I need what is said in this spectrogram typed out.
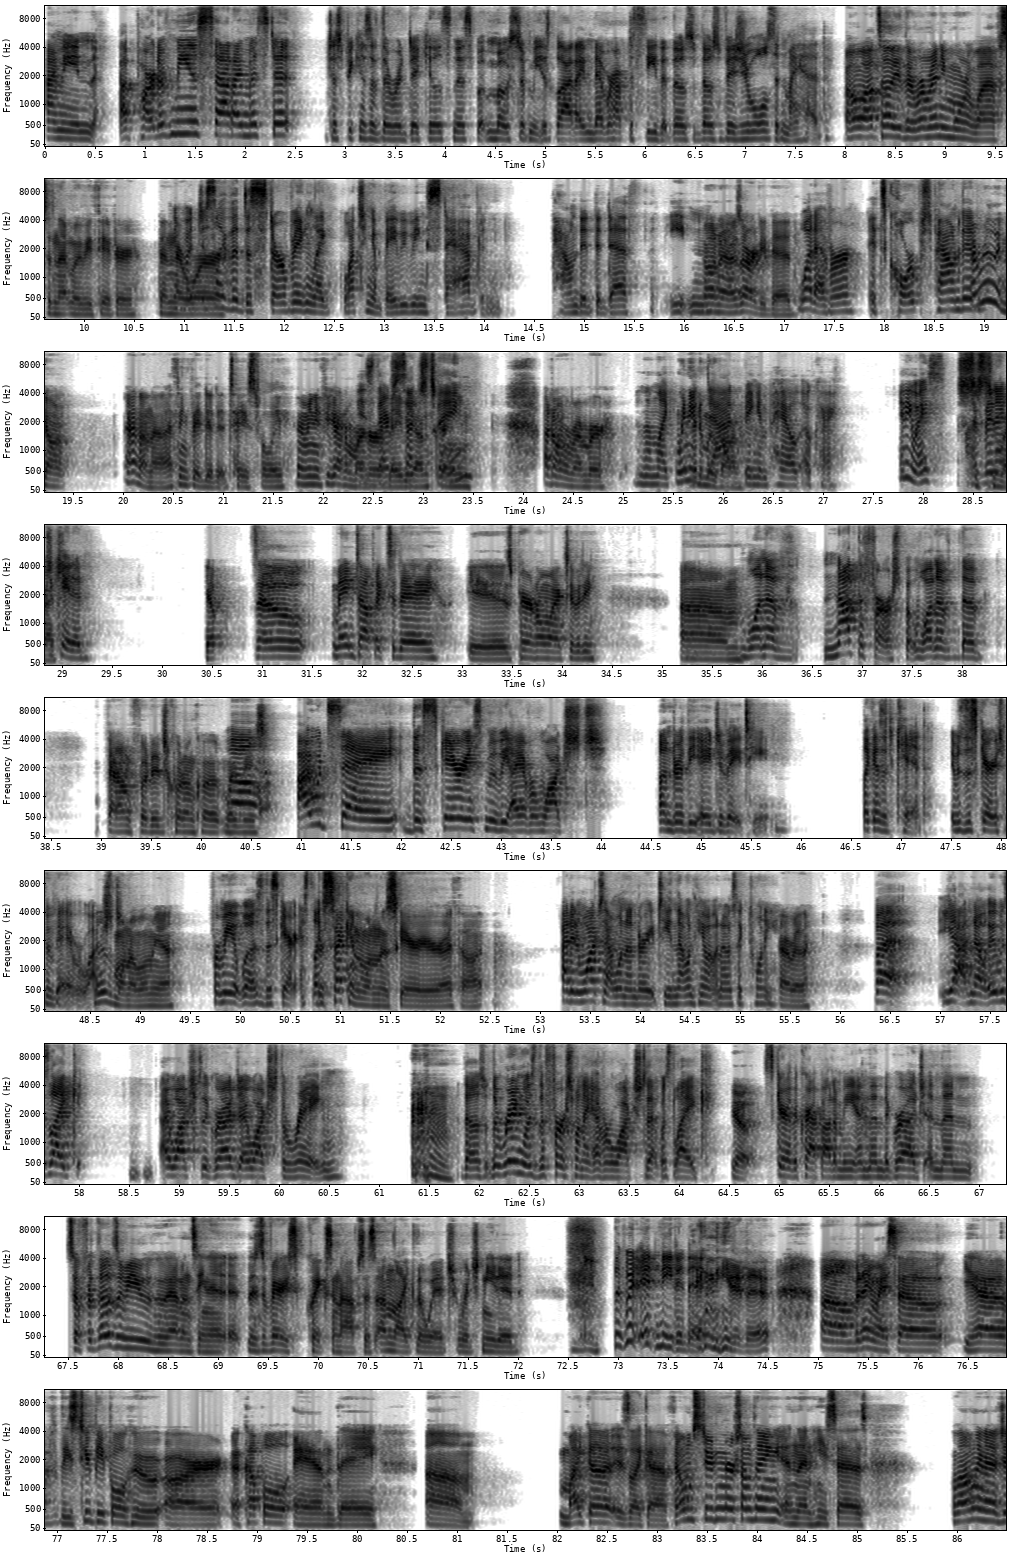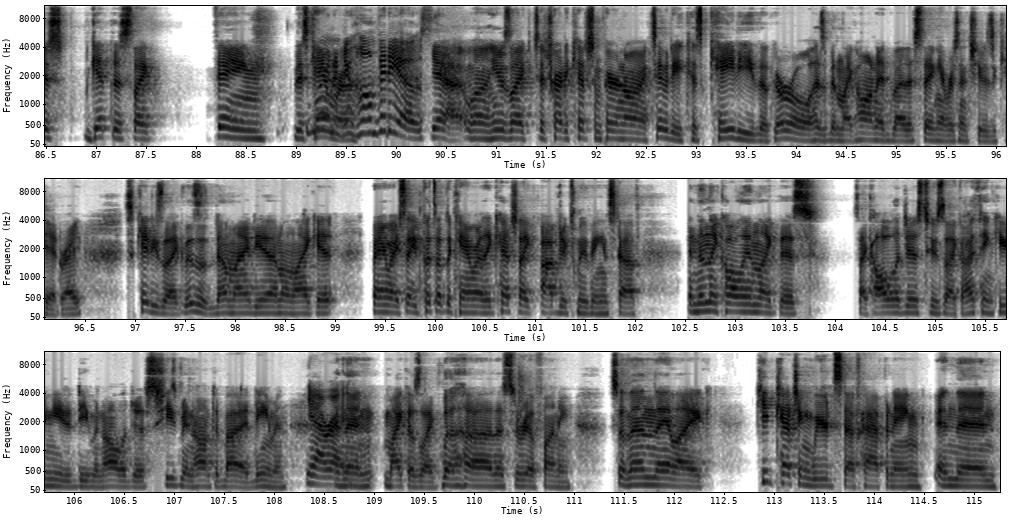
I mean, a part of me is sad I missed it just because of the ridiculousness, but most of me is glad I never have to see that those those visuals in my head. Oh, I'll tell you, there were many more laughs in that movie theater than there but were. just like the disturbing, like watching a baby being stabbed and pounded to death and eaten. oh no, it was already dead. Whatever. Its corpse pounded. I really don't. I don't know. I think they did it tastefully. I mean, if you got to murder a baby such on screen, thing? I don't remember. And then like We need the to move dad on. being impaled. Okay. Anyways, I've been too much. educated. Yep. So, main topic today is paranormal activity. Um, One of not the first, but one of the found footage, quote unquote, well, movies. I would say the scariest movie I ever watched under the age of 18. Like as a kid. It was the scariest movie I ever watched. There's one of them, yeah. For me, it was the scariest. Like, the second one was scarier, I thought. I didn't watch that one under 18. That one came out when I was like 20. Oh, really? But yeah, no, it was like I watched The Grudge, I watched The Ring. Those The Ring was the first one I ever watched that was like yeah. scare the crap out of me, and then The Grudge, and then So, for those of you who haven't seen it, there's a very quick synopsis, unlike The Witch, which needed it needed it it. needed it. Um, but anyway, so you have these two people who are a couple, and they, um, Micah is like a film student or something, and then he says, "Well, I'm gonna just get this like thing, this camera." do home videos. Yeah, well, he was like to try to catch some paranormal activity because Katie, the girl, has been like haunted by this thing ever since she was a kid, right? So Katie's like, "This is a dumb idea. I don't like it." But anyway, so he puts up the camera. They catch like objects moving and stuff, and then they call in like this psychologist who's like, "I think you need a demonologist. She's been haunted by a demon." Yeah, right. And then Micah's like, "Bah, uh, that's real funny." So then they like keep catching weird stuff happening, and then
